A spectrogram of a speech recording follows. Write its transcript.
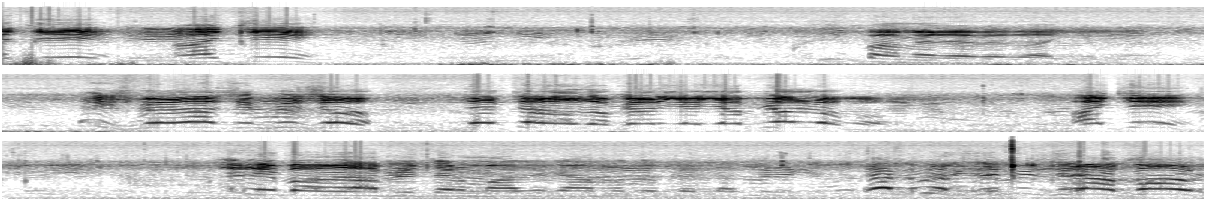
Ακή, Ακή. Τι πάμε ρε παιδάκι. Έχεις περάσει πίσω δεύτερα δοκάρια για ποιο λόγο; Ακή. Δεν είπαμε να βρει τερμά, ρε γάμο τον πελάτη. Έχουμε χτυπήσει τρία φάουλ.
